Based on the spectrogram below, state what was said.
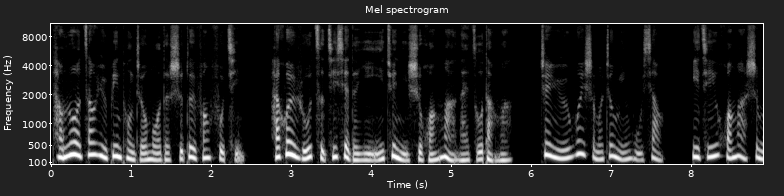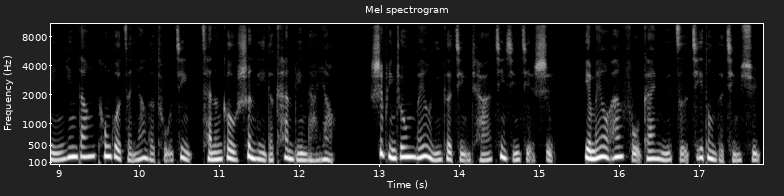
倘若遭遇病痛折磨的是对方父亲，还会如此机械的以一句“你是皇马”来阻挡吗？至于为什么证明无效，以及皇马市民应当通过怎样的途径才能够顺利的看病拿药，视频中没有一个警察进行解释，也没有安抚该女子激动的情绪，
